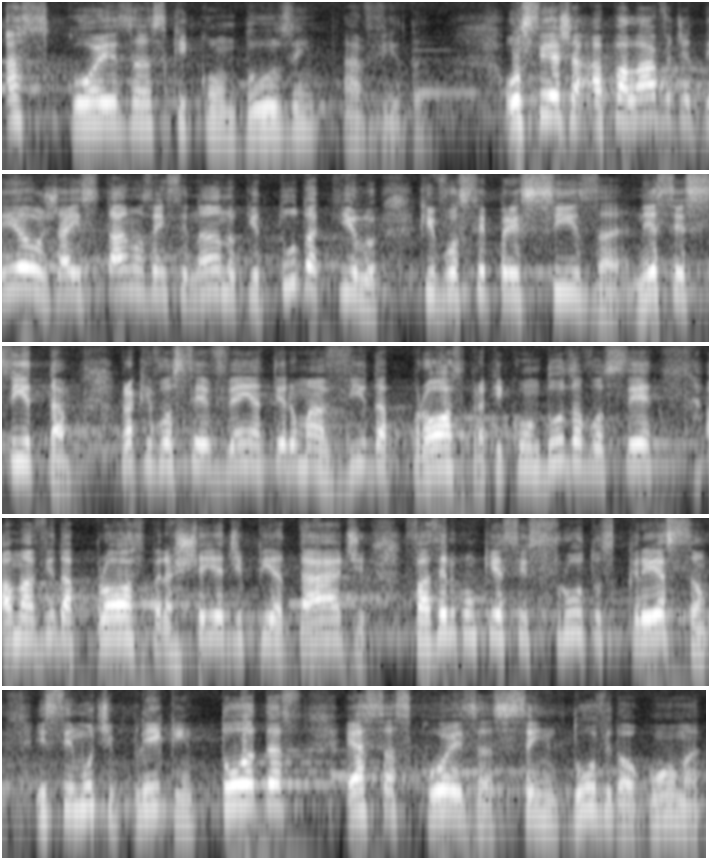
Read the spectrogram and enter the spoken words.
as coisas que conduzem à vida. Ou seja, a palavra de Deus já está nos ensinando que tudo aquilo que você precisa, necessita, para que você venha ter uma vida próspera, que conduza você a uma vida próspera, cheia de piedade, fazendo com que esses frutos cresçam e se multipliquem, todas essas coisas, sem dúvida alguma,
